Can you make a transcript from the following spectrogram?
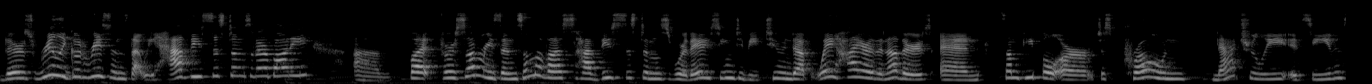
there's really good reasons that we have these systems in our body um, but for some reason some of us have these systems where they seem to be tuned up way higher than others and some people are just prone naturally, it seems,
